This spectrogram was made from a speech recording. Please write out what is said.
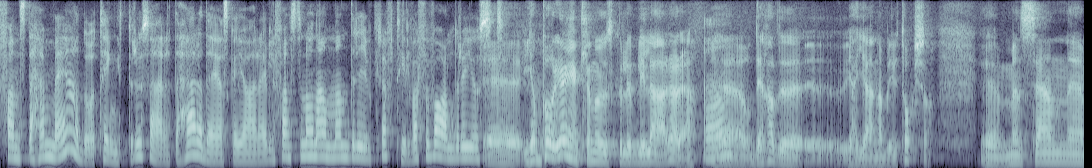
Fanns det här med då? Tänkte du så här att det här är det jag ska göra? Eller fanns det någon annan drivkraft till? Varför valde du just... Eh, jag började egentligen när jag skulle bli lärare. Eh, och det hade eh, jag gärna blivit också. Eh, men sen eh,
